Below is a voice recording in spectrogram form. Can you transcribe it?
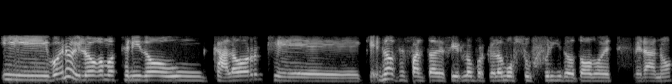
Y bueno, y luego hemos tenido un calor que, que no hace falta decirlo porque lo hemos sufrido todo este verano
